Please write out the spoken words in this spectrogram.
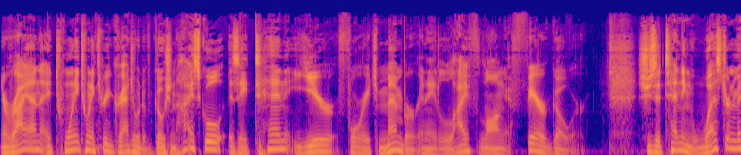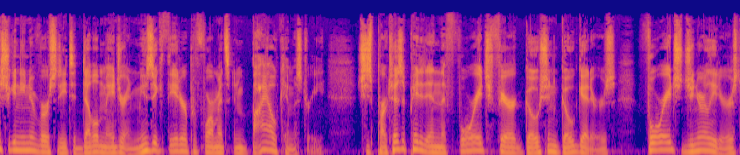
Narayan, a 2023 graduate of Goshen High School, is a 10 year 4 H member and a lifelong fair goer. She's attending Western Michigan University to double major in music theater performance and biochemistry. She's participated in the 4 H Fair Goshen Go Getters, 4 H Junior Leaders,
